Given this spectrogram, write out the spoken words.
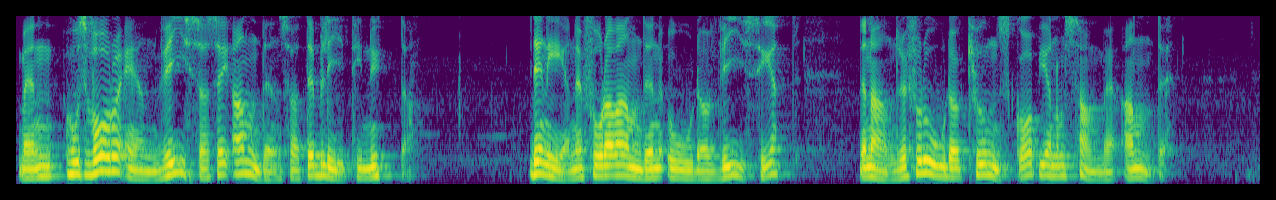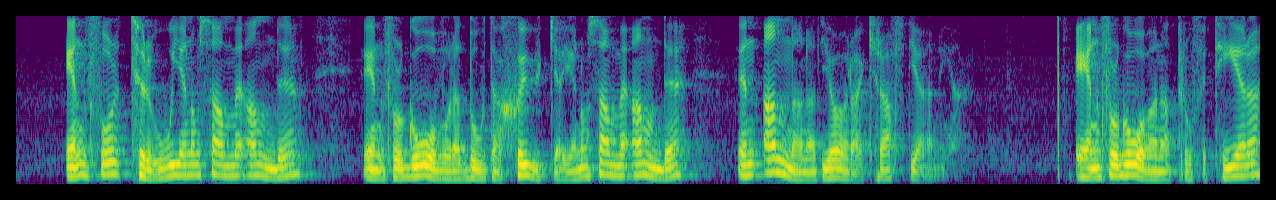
Men hos var och en visar sig anden så att det blir till nytta. Den ene får av anden ord av vishet, den andra får ord av kunskap genom samma ande. En får tro genom samma ande, en får gåvor att bota sjuka genom samma ande, en annan att göra kraftgärningar. En får gåvan att profetera,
